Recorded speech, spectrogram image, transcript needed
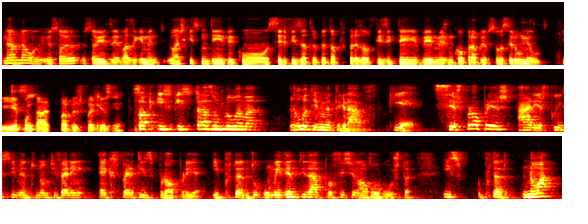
Não, não, eu só, eu só ia dizer, basicamente, eu acho que isso não tem a ver com ser fisioterapeuta ou preparador físico, tem a ver mesmo com a própria pessoa ser humilde e apontar Sim. as próprias fraquezas. Só que isso, isso traz um problema relativamente grave, que é se as próprias áreas de conhecimento não tiverem expertise própria e, portanto, uma identidade profissional robusta, isso, portanto, não há.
